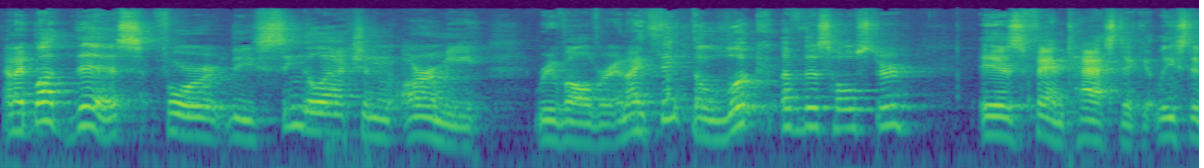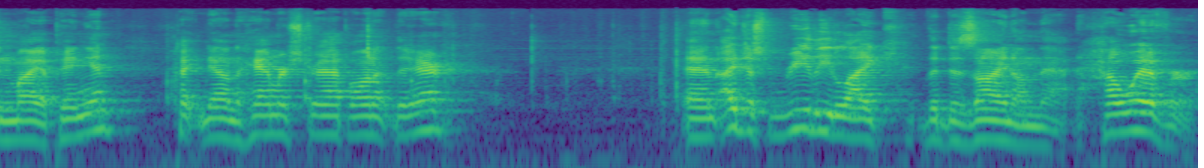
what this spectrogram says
And I bought this for the single action army revolver. And I think the look of this holster is fantastic, at least in my opinion. Tighten down the hammer strap on it there. And I just really like the design on that. However,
